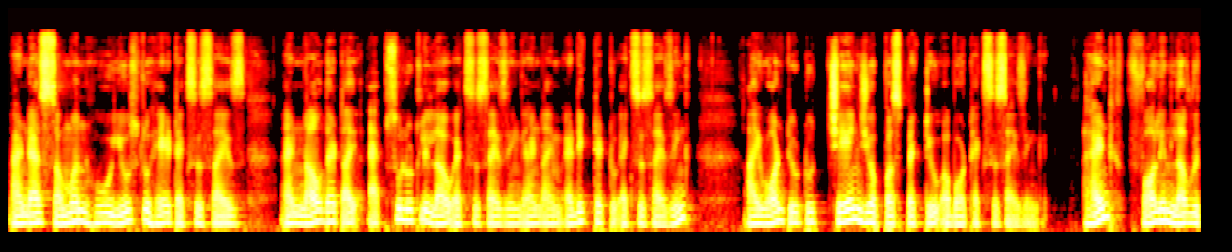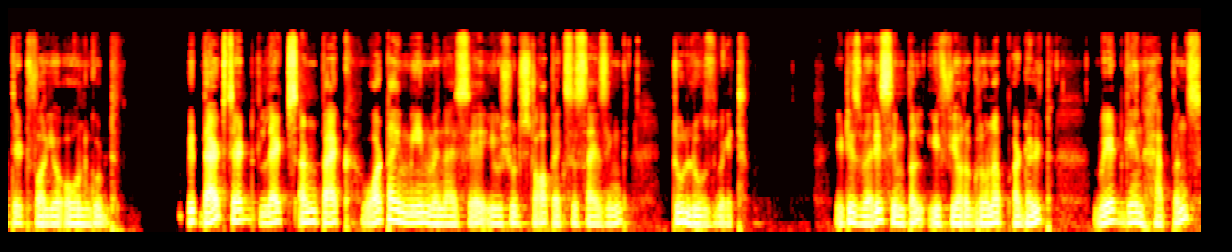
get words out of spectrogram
And as someone who used to hate exercise, and now that I absolutely love exercising and I'm addicted to exercising, I want you to change your perspective about exercising and fall in love with it for your own good. With that said, let's unpack what I mean when I say you should stop exercising to lose weight. It is very simple. If you're a grown up adult, weight gain happens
